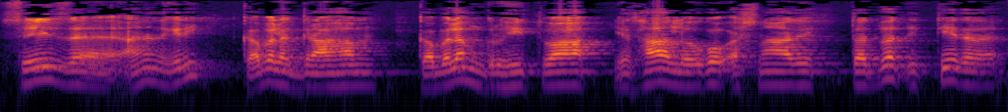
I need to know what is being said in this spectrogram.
Says uh, Anandagiri, Kabalagraham, Kabalam Gruhitva, Yatha Logo Ashnade, Tadvat Ityeta.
